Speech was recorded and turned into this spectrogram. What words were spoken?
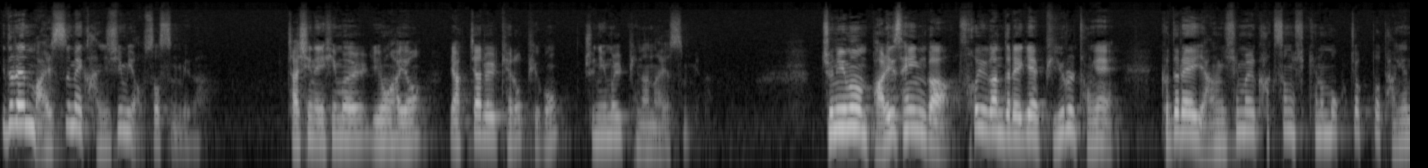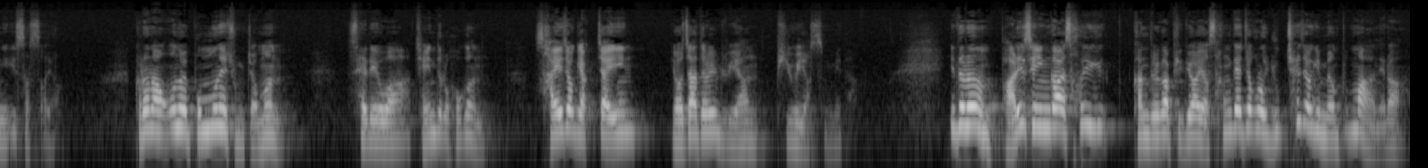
이들은 말씀에 관심이 없었습니다. 자신의 힘을 이용하여 약자를 괴롭히고 주님을 비난하였습니다. 주님은 바리새인과 서기관들에게 비유를 통해 그들의 양심을 각성시키는 목적도 당연히 있었어요. 그러나 오늘 본문의 중점은 세례와 죄인들 혹은 사회적 약자인 여자들을 위한 비유였습니다. 이들은 바리새인과 서기관들과 비교하여 상대적으로 육체적인 면뿐만 아니라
